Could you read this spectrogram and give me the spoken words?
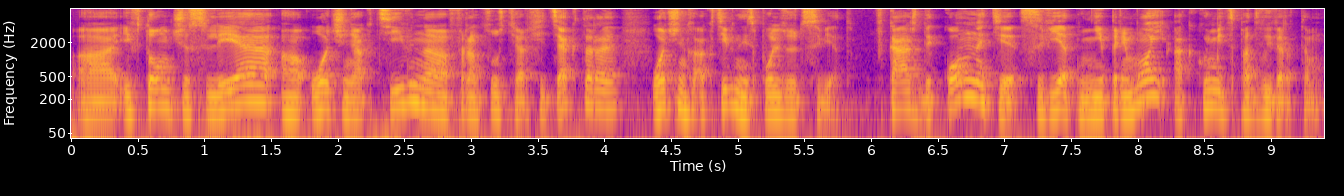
а, и в том числе а, очень активно французские архитекторы очень активно используют свет. В каждой комнате свет не прямой, а какой-нибудь с подвывертом.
